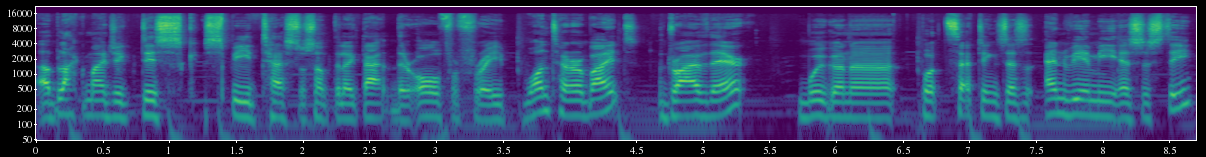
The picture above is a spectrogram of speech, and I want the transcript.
a Blackmagic disk speed test or something like that. They're all for free. One terabyte drive there. We're gonna put settings as NVMe SSD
